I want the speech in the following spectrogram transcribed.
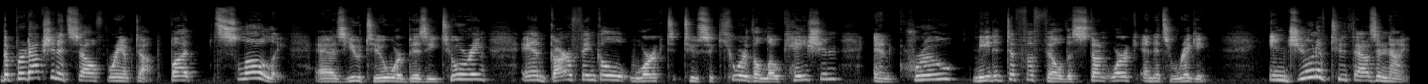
The production itself ramped up, but slowly, as U2 were busy touring, and Garfinkel worked to secure the location and crew needed to fulfill the stunt work and its rigging. In June of 2009,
